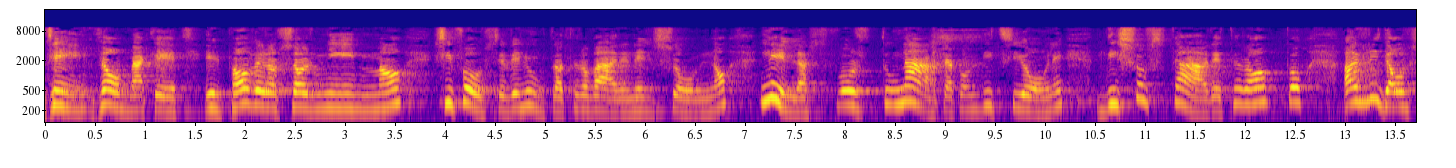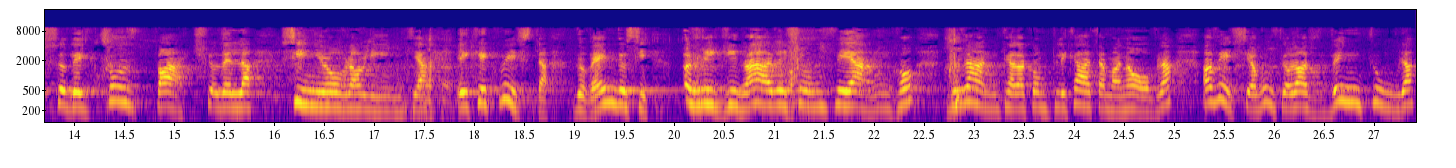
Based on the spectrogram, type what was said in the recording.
Sì, insomma, che il povero Sormimmo si fosse venuto a trovare nel sonno nella sfortunata condizione di sostare troppo a ridosso del colpaccio della signora Olimpia e che questa, dovendosi rigirare su un fianco durante la complicata manovra avesse avuto la sventura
